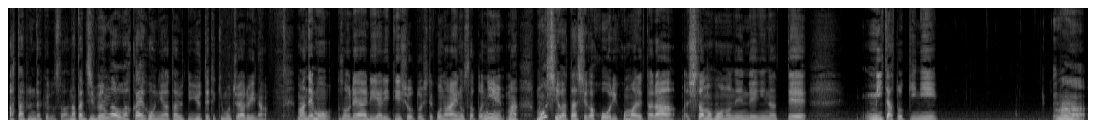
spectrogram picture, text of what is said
当たるんだけどさなんか自分が若い方に当たるって言ってて気持ち悪いな。まあでもその恋愛リアリティショーとしてこの愛の里に、まあ、もし私が放り込まれたら下の方の年齢になって見た時にまあ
